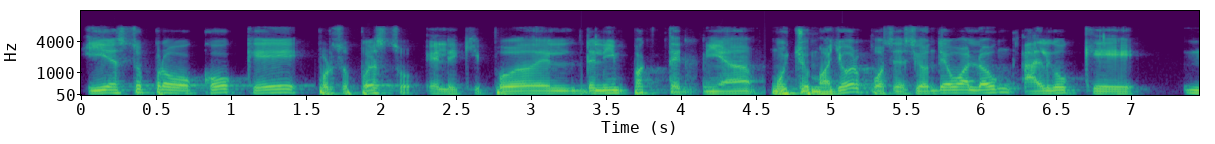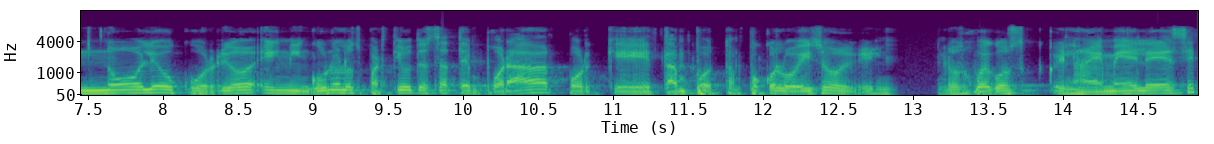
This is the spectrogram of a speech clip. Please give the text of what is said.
Y esto provocó que, por supuesto, el equipo del, del Impact tenía mucho mayor posesión de balón, algo que no le ocurrió en ninguno de los partidos de esta temporada porque tampoco, tampoco lo hizo en los juegos en la MLS.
